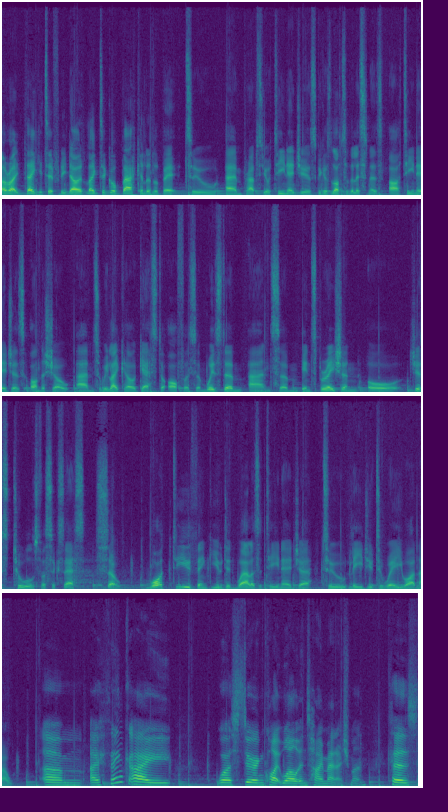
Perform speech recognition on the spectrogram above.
All right, thank you, Tiffany. Now, I'd like to go back a little bit to um, perhaps your teenage years because lots of the listeners are teenagers on the show. Um, so we like our guests to offer some wisdom and some inspiration or just tools for success. So, what do you think you did well as a teenager to lead you to where you are now? Um, I think I was doing quite well in time management because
